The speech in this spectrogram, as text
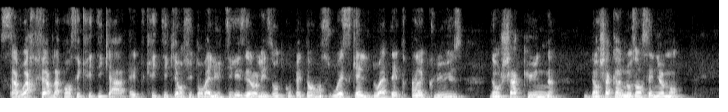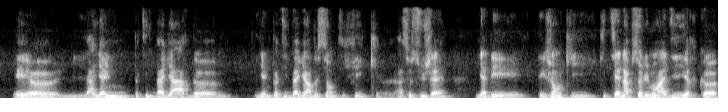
savoir faire de la pensée critique, à être critique et ensuite on va l'utiliser dans les autres compétences ou est-ce qu'elle doit être incluse dans chacune, dans chacun de nos enseignements? Et euh, là, il y a une petite bagarre de, il y a une petite bagarre de scientifiques à ce sujet. Il y a des, gens qui, tiennent absolument à dire que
